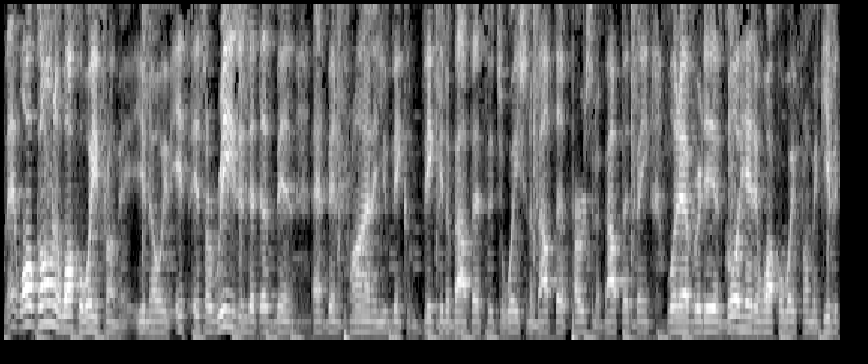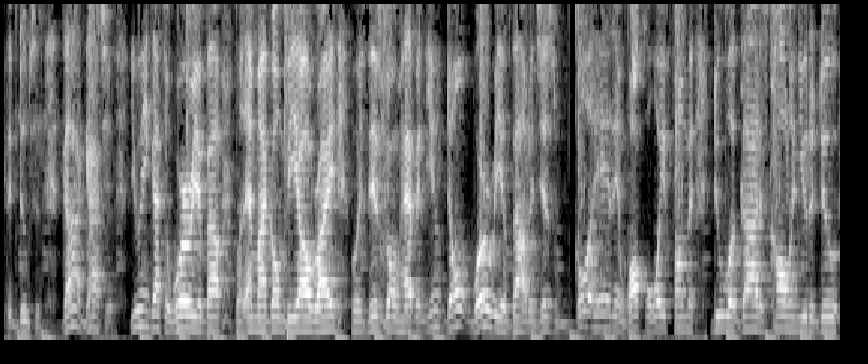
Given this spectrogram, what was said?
man? Walk on and walk away from it. You know, it's it's a reason that that's been has been prying and you've been convicted about that situation, about that person, about that thing, whatever it is. Go ahead and walk away from it. Give it the deuces. God got you. You ain't got to worry about. Well, am I gonna be all right? Or is this gonna happen? You don't worry about it. Just go ahead and walk away from it. Do what God is calling you to do,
